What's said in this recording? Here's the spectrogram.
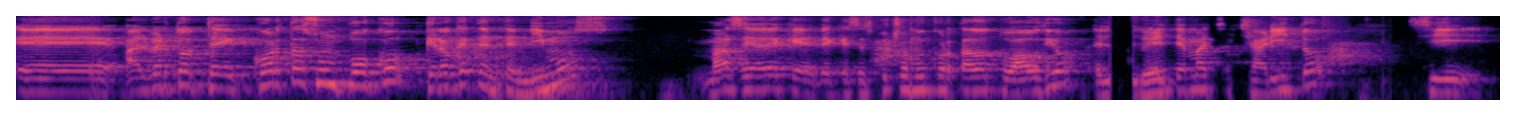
Eh, Alberto, te cortas un poco, creo que te entendimos, más allá de que, de que se escucha muy cortado tu audio, el, el tema chicharito, si,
